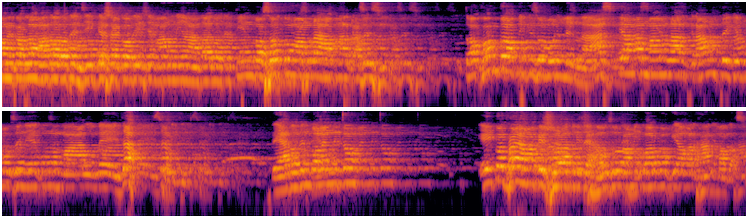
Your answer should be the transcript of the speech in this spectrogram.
মনে করলাম আদালতে জিজ্ঞাসা করি যে, মাননীয় আদালতে তিন বছর তো মামলা আপনার কাছে ছিল। তখন তো আপনি কিছু বললেন না। আজকে আমার মামলার গ্রাউন্ড থেকে বলছেন, এ কোনো মাল নেই। এতদিন বলেননি তো। এই কথাই আমাকে শোনাতে যে হুজুর, আমি করব কি? আমার হাত বাঁধা আছে।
